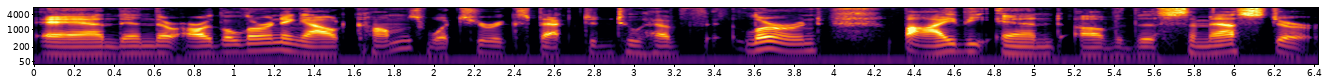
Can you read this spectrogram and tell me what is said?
And then there are the learning outcomes, what you're expected to have learned by the end of the semester.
